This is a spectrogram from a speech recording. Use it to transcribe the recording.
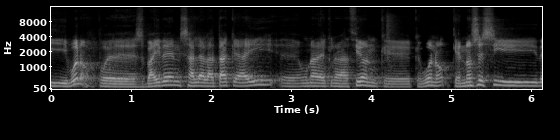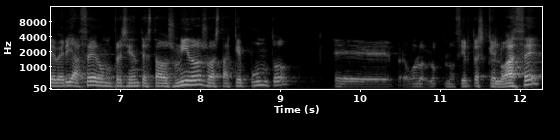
Y bueno, pues Biden sale al ataque ahí, eh, una declaración que, bueno, que no sé si debería hacer un presidente de Estados Unidos o hasta qué punto, eh, pero bueno, lo, cierto es que lo hace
